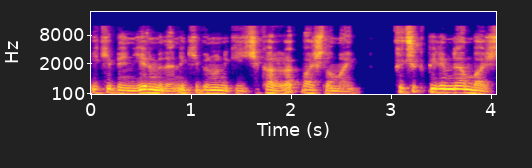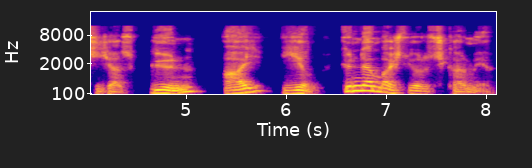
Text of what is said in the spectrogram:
2020'den 2012'yi çıkararak başlamayın. Küçük birimden başlayacağız. Gün, ay, yıl. Günden başlıyoruz çıkarmaya.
